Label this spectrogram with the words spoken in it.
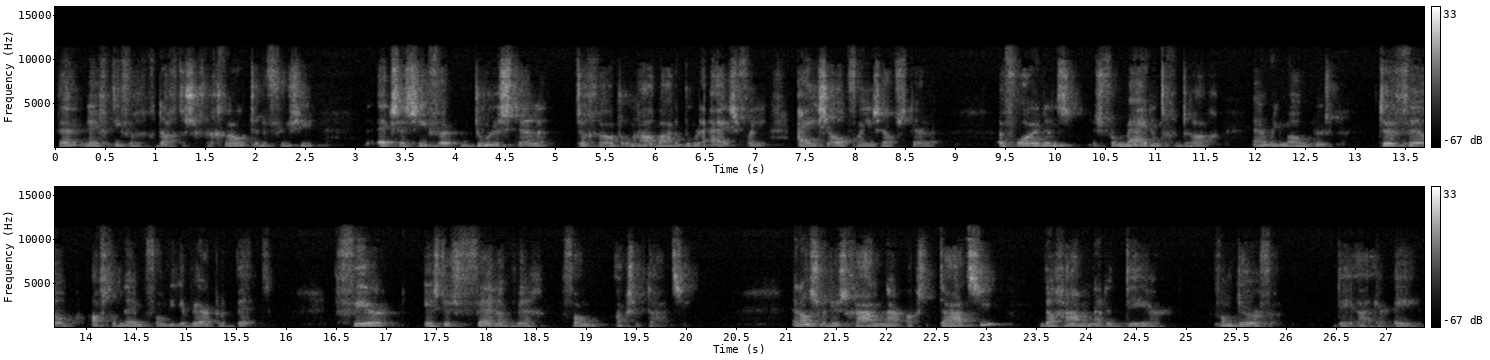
hè, negatieve gedachten vergroten, de fusie, excessieve doelen stellen, te grote onhaalbare doelen eisen, van je, eisen ook van jezelf stellen. Avoidance, dus vermijdend gedrag en remoteness, te veel afstand nemen van wie je werkelijk bent. Fear is dus verre weg van acceptatie. En als we dus gaan naar acceptatie, dan gaan we naar de DEER van durven. D-A-R-E.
